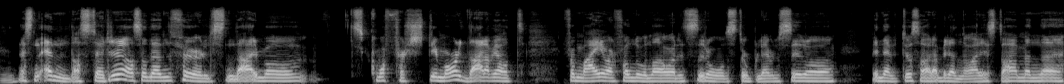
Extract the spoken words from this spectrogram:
Mm. Nesten enda større. Altså den følelsen der med å komme først i mål, der har vi hatt, for meg i hvert fall, noen av årets råeste opplevelser. og Vi nevnte jo Sara Brenne her i stad, men uh,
